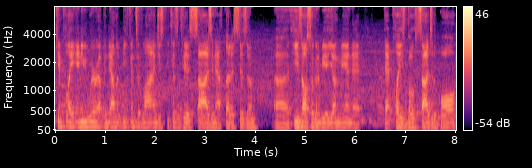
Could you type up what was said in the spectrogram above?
can play anywhere up and down the defensive line just because of his size and athleticism. Uh, he's also going to be a young man that that plays both sides of the ball,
